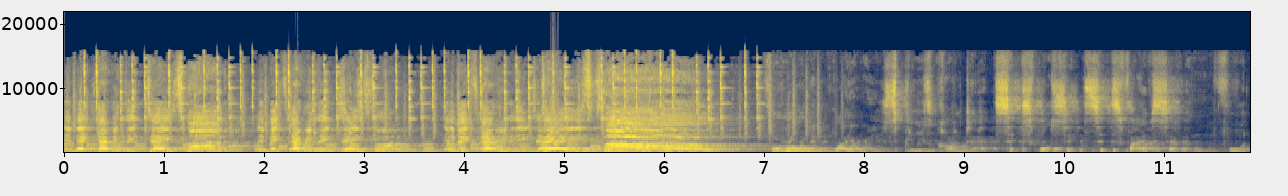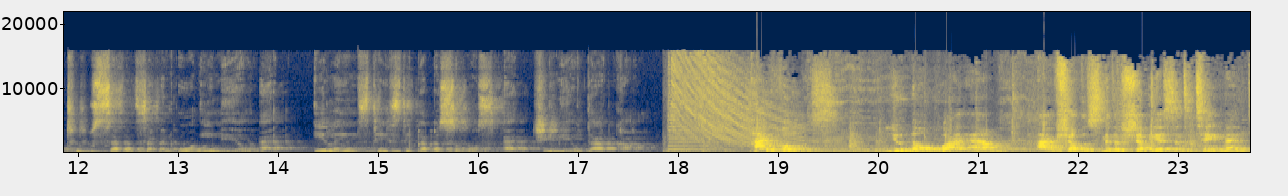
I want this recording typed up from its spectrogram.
It makes everything taste good. It makes everything taste good. It makes everything taste good. For all inquiries, please contact 646-657-4277 or email at Elaine's Tasty Pepper Sauce at gmail.com. Hi, folks. You know who I am. I'm Shelda Smith of Shelly S Entertainment,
